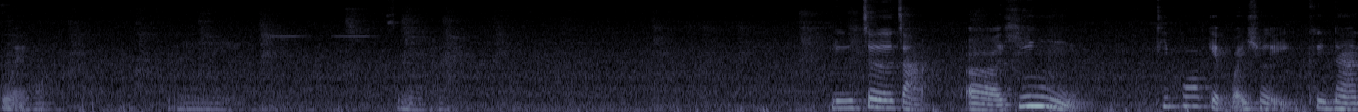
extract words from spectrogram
สวยค่ะ สวยค่ะ หรือเจอจากเอ่อหิ้งที่พ่อเก็บไว้เฉย คือนาน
